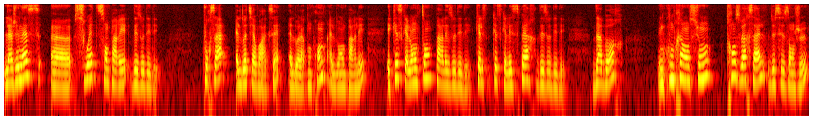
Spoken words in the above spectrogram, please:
La jeunesse euh, souhaite s'emparer des ODD. Pour ça, elle doit y avoir accès, elle doit la comprendre, elle doit en parler. Et qu'est-ce qu'elle entend par les ODD Qu'est-ce qu'elle espère des ODD D'abord, une compréhension transversale de ces enjeux,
